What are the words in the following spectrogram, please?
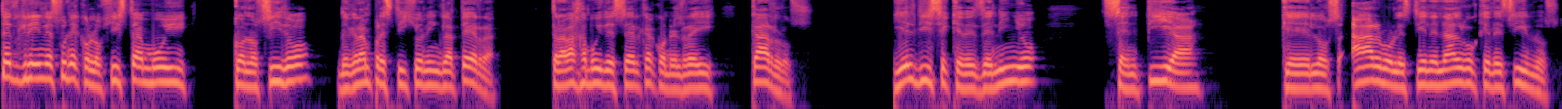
Ted Green es un ecologista muy conocido, de gran prestigio en Inglaterra. Trabaja muy de cerca con el rey Carlos. Y él dice que desde niño sentía que los árboles tienen algo que decirnos.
